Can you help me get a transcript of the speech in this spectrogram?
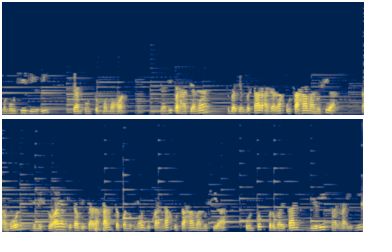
menguji diri dan untuk memohon. Jadi perhatiannya sebagian besar adalah usaha manusia. Namun, jenis doa yang kita bicarakan sepenuhnya bukanlah usaha manusia untuk perbaikan diri karena ini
